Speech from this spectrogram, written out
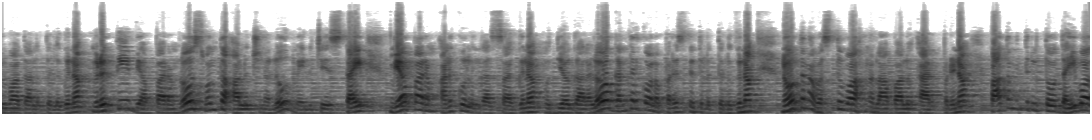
వివాదాలు తొలగిన వృత్తి వ్యాపారంలో సొంత ఆలోచనలు మేలు చేస్తాయి. వ్యాపారం అనుకూలంగా సాగున ఉద్యోగాలలో గందరగోళ పరిస్థితులు తొలగిన నూతన వస్తువాహన లాభాలు ఏర్పడిన పాత మిత్రులతో దైవ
